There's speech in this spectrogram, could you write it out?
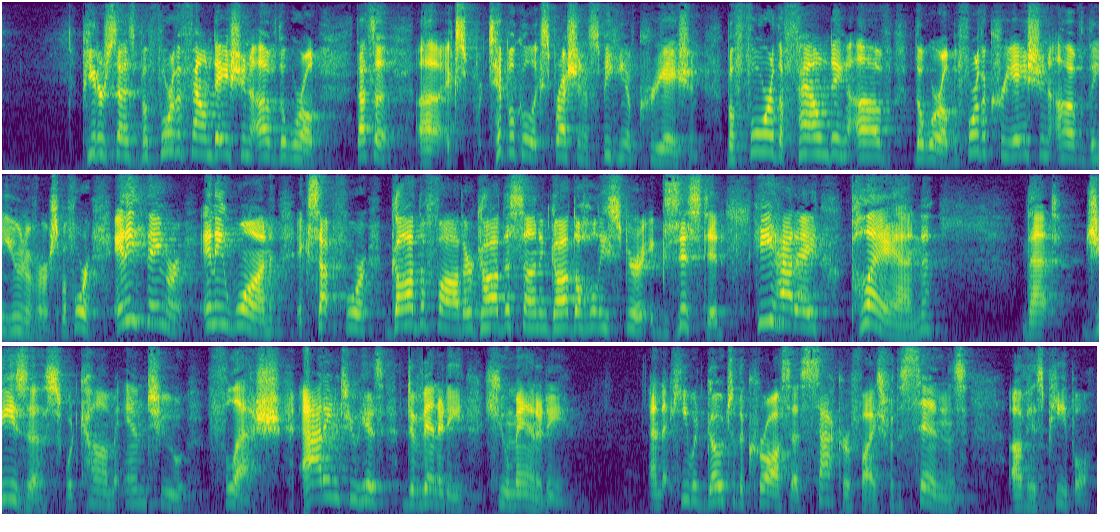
Peter says, before the foundation of the world, that's a exp- typical expression of speaking of creation. Before the founding of the world, before the creation of the universe, before anything or anyone except for God the Father, God the Son, and God the Holy Spirit existed, he had a plan that Jesus would come into flesh, adding to his divinity humanity, and that he would go to the cross as sacrifice for the sins of his people.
